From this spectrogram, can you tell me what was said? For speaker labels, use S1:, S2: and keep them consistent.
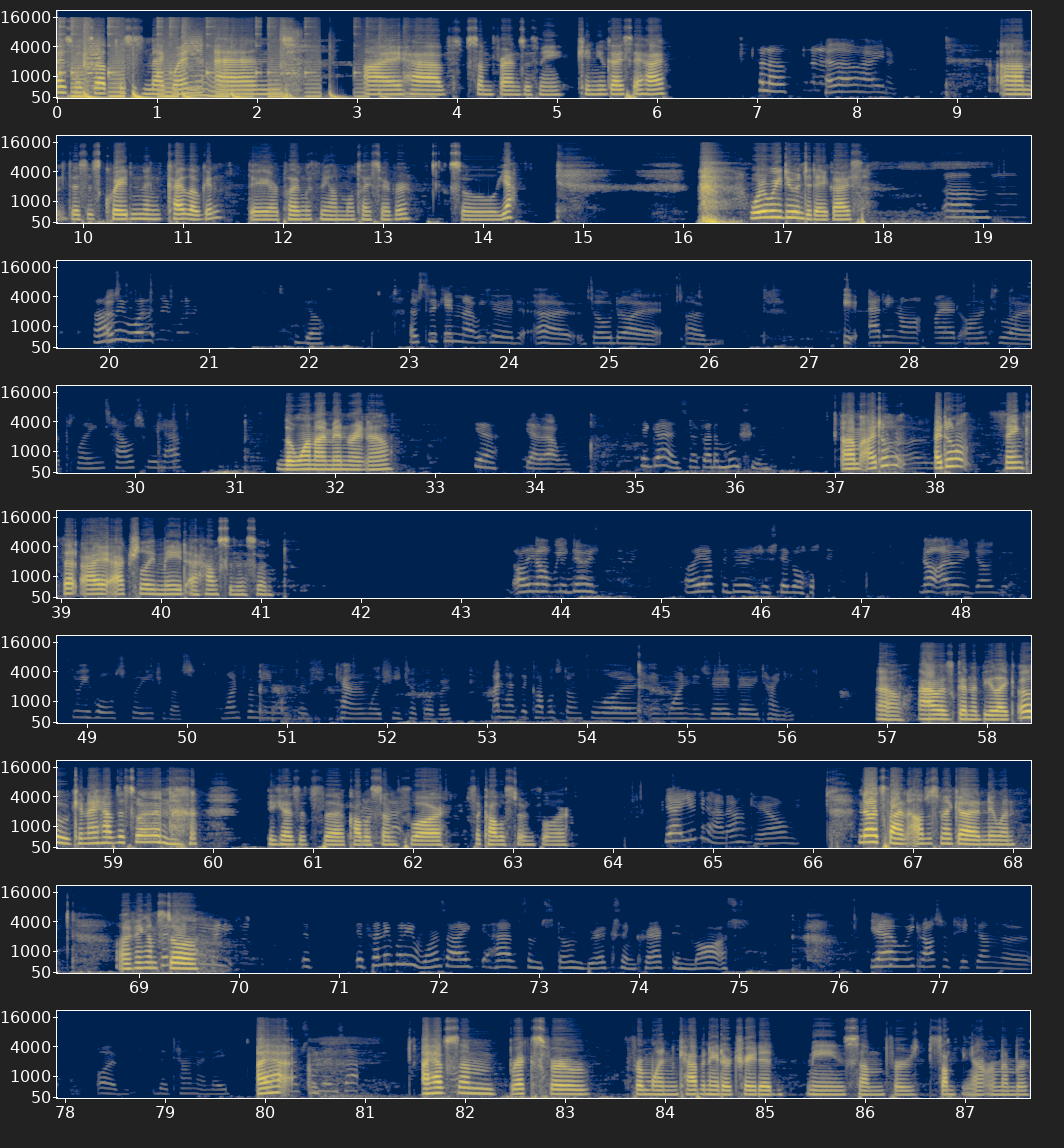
S1: guys, what's up? This is Megwyn, and I have some friends with me. Can you guys say hi?
S2: Hello.
S3: Hello, how are you doing?
S1: Um, this is Quaiden and Kylogan. They are playing with me on multi-server. So, yeah. What are we doing today, guys?
S2: Um, I
S3: was
S2: only
S3: thinking-
S2: want go.
S3: I was thinking that we could uh, build a um, be adding on add on to a plains house we have.
S1: The one I'm in right now?
S2: Yeah.
S3: Yeah, that one.
S2: Hey guys, I got a mushroom.
S1: Um, I don't,
S3: Uh,
S1: I don't think that I actually made a house in this one.
S2: All you
S3: No,
S2: have to do is all you have to do is just dig a hole.
S3: No, I already dug three holes for each of us. One for me, one for Karen, which he took over. Mine has a cobblestone floor, and one is very, very tiny.
S1: Oh, I was gonna be like, oh, can I have this one? because it's the cobblestone floor. It's the cobblestone floor.
S3: Yeah, you can have it. I don't care. I'll,
S1: No, it's fine. I'll just make a new one. I think I'm
S2: If
S1: still...
S2: anybody- If if anybody wants, I have some stone bricks and cracked in moss.
S3: yeah, we could also take down the uh, the town I made.
S1: I
S2: I
S1: ha
S2: have some.
S1: I have some bricks for from when Cavinator traded me some for something I don't remember.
